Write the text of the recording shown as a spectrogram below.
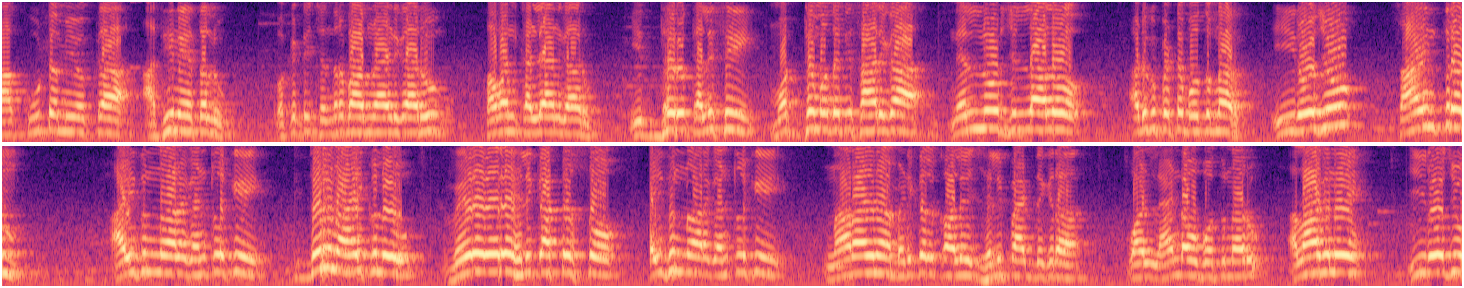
ఆ కూటమి యొక్క అధినేతలు ఒకటి చంద్రబాబు నాయుడు గారు పవన్ కళ్యాణ్ గారు ఇద్దరు కలిసి మొట్టమొదటిసారిగా నెల్లూరు జిల్లాలో అడుగు పెట్టబోతున్నారు. ఈరోజు సాయంత్రం ఐదున్నర గంటలకి ఇద్దరు నాయకులు వేరే వేరే హెలికాప్టర్స్తో ఐదున్నర గంటలకి నారాయణ మెడికల్ కాలేజ్ హెలిప్యాడ్ దగ్గర వాళ్ళు ల్యాండ్ అవ్వబోతున్నారు. అలాగనే ఈరోజు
